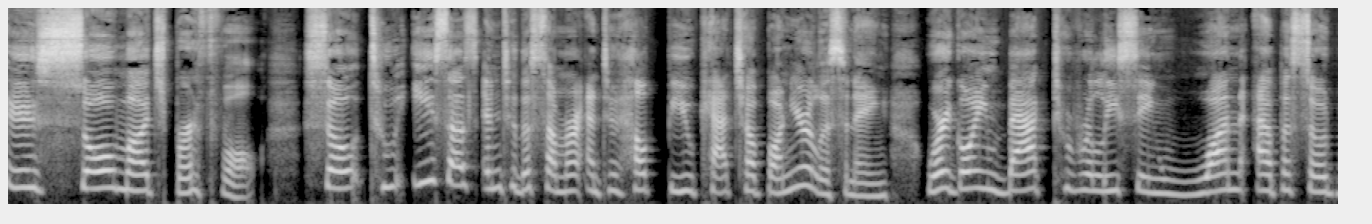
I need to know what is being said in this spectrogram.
is so much birthful. So to ease us into the summer and to help you catch up on your listening, we're going back to releasing one episode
